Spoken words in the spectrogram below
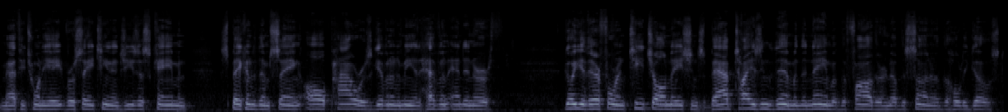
Matthew 28, verse 18, and Jesus came and spake unto them, saying, All power is given unto me in heaven and in earth. Go ye therefore and teach all nations, baptizing them in the name of the Father and of the Son and of the Holy Ghost,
